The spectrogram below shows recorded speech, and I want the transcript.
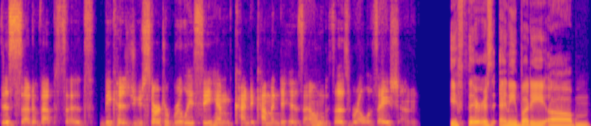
this set of episodes because you start to really see him kind of come into his own with those realizations. if there is anybody um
